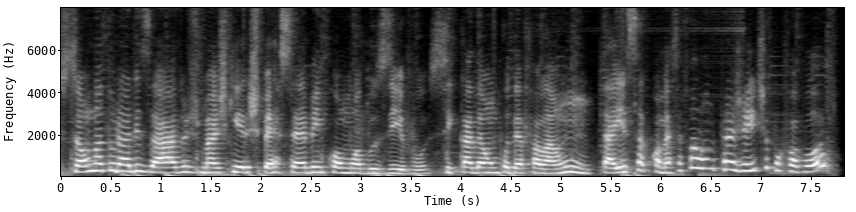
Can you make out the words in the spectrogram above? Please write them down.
são naturalizados, mas que eles percebem como abusivo. Se cada um puder falar um, Thaisa, começa falando pra gente, por favor.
